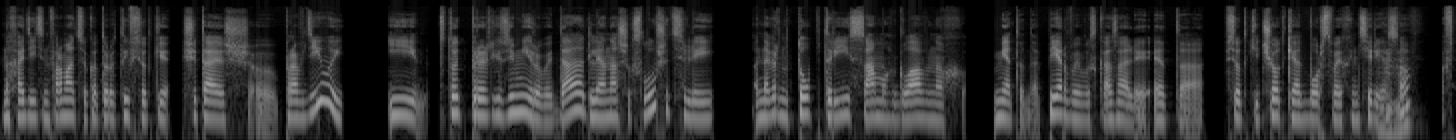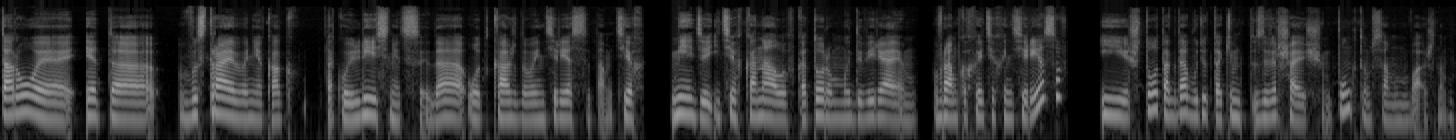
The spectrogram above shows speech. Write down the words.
находить информацию, которую ты все-таки считаешь э, правдивой. И стоит прорезюмировать, да, для наших слушателей, наверное, топ-3 самых главных метода. Первый, вы сказали, это все-таки четкий отбор своих интересов. Второе — это выстраивание как такой лестницы, да, от каждого интереса, там, тех медиа и тех каналов, которым мы доверяем в рамках этих интересов, и что тогда будет таким завершающим пунктом, самым важным.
